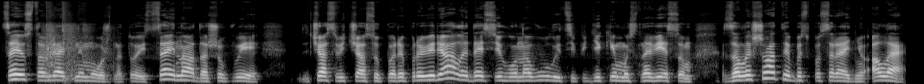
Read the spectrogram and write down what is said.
Цей оставляти не можна. Тобто цей треба, щоб ви час від часу перепровіряли, десь його на вулиці під якимось навісом залишати безпосередньо. Але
